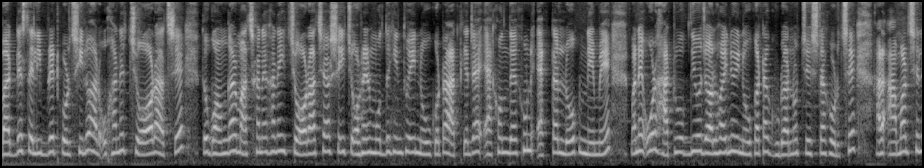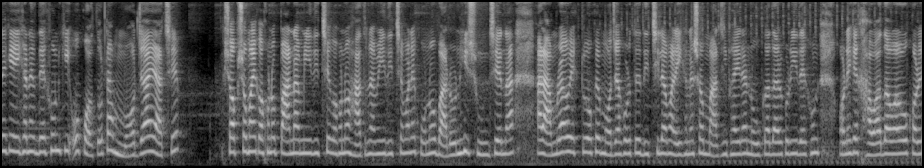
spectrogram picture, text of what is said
বার্থডে সেলিব্রেট করছিল। আর ওখানে চর আছে, তো গঙ্গার মাঝখানে এখানেই চর আছে, আর সেই চরের মধ্যে কিন্তু এই নৌকোটা আটকে যায়। এখন দেখুন, একটা লোক নেমে মানে ওর হাঁটু অবধিও জল হয়নি, ওই নৌকাটা ঘুরানোর চেষ্টা করছে। আর আমার ছেলেকে এইখানে দেখুন কি ও কতটা মজায় আছে। সব সময় কখনো পা নামিয়ে দিচ্ছে, কখনো হাত নামিয়ে দিচ্ছে মানে কোনো বারণই শুনছে না। আর আমরাও একটু ওকে মজা করতে দিচ্ছিলাম। আর এখানে সব মাঝি ভাইরা নৌকা দাঁড় করিয়ে দেখুন, অনেকে খাওয়া দাওয়াও করে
